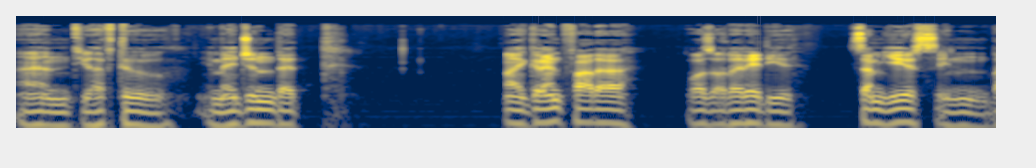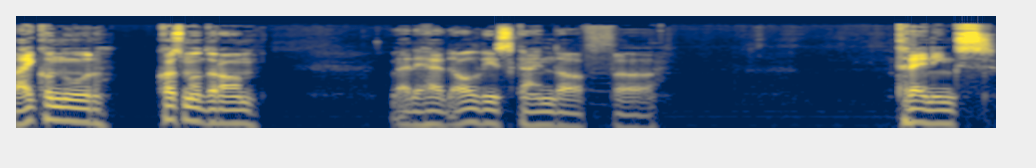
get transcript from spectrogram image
And you have to imagine that my grandfather was already some years in Baikonur Cosmodrome, where they had all these kind of uh, trainings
